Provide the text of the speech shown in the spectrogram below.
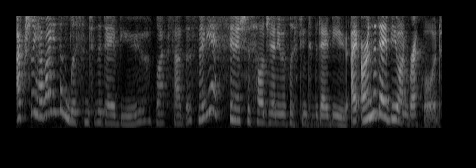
Actually, have I even listened to the debut of Black Sabbath? Maybe I finished this whole journey with listening to the debut. I own the debut on record,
